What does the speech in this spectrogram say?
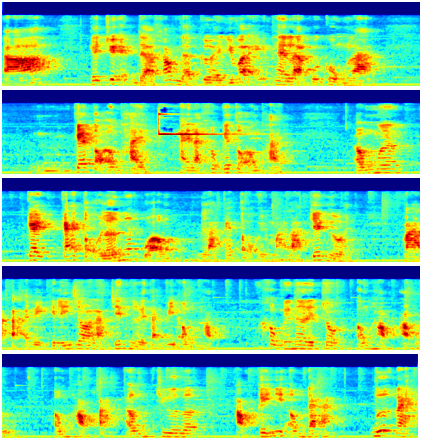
Đó. Cái chuyện giờ khóc giờ cười như vậy, thế là cuối cùng là ừ, kết tội ông thầy hay là không kết tội ông thầy? Ông cái cái tội lớn nhất của ông là cái tội mà làm chết người. Và tại vì cái lý do làm chết người, tại vì ông học không đến nơi đến chốn ông học ẩu, ông học tắt, ông chưa học kỹ, ông đã bước ra,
